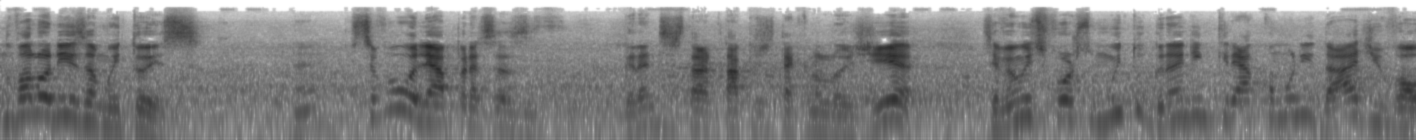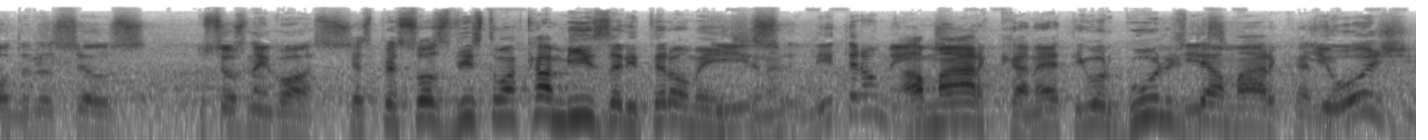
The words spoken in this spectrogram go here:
não valoriza muito isso. Né? Se for olhar para essas grandes startups de tecnologia, você vê um esforço muito grande em criar comunidade em volta dos seus, dos seus negócios. Que as pessoas vistam a camisa, literalmente. Isso, né? literalmente. A marca, né? Tem orgulho de Isso. ter a marca. Ali. E hoje,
